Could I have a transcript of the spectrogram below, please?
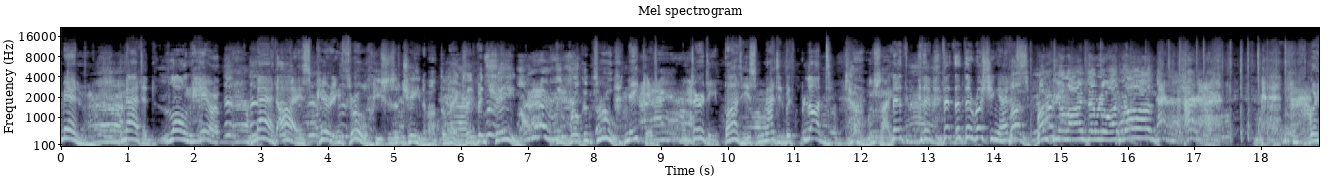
men. Matted, long hair, mad eyes peering through. Pieces of chain about the legs. They've been chained. They've broken through. Naked, dirty bodies matted with blood. Terrible sight. They're, they're, they're, they're rushing at Run! us. Run for your lives, everyone! Run! Where,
